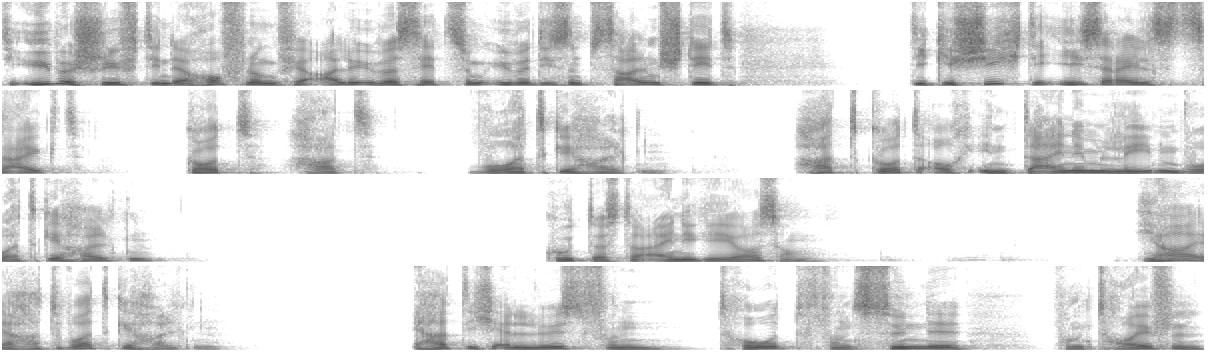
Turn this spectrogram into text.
Die Überschrift in der Hoffnung für alle Übersetzungen über diesen Psalm steht, die Geschichte Israels zeigt, Gott hat Wort gehalten. Hat Gott auch in deinem Leben Wort gehalten? Gut, dass da einige Ja sagen. Ja, er hat Wort gehalten. Er hat dich erlöst von Tod, von Sünde, vom Teufel.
